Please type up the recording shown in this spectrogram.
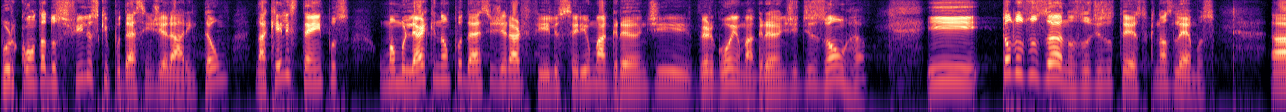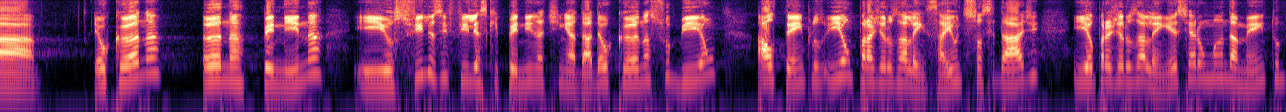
por conta dos filhos que pudessem gerar. Então, naqueles tempos, uma mulher que não pudesse gerar filhos seria uma grande vergonha, uma grande desonra. E todos os anos, nos diz o texto que nós lemos, Eucana, Ana, Penina e os filhos e filhas que Penina tinha dado a Eucana subiam ao templo, iam para Jerusalém, saíam de sua cidade e iam para Jerusalém. Esse era um mandamento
